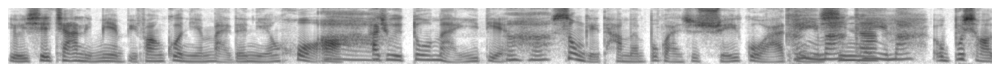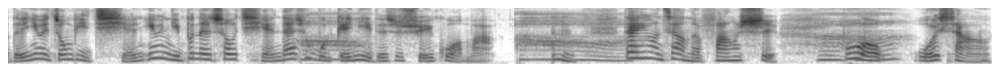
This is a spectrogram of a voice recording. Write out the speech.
有一些家里面，比方过年买的年货啊，她就会多买一点送给他们，不管是水果啊、点心啊，可以吗？我不晓得，因为总比钱，因为你不能收钱，但是我给你的是水果嘛。嗯，但用这样的方式，不过我想，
